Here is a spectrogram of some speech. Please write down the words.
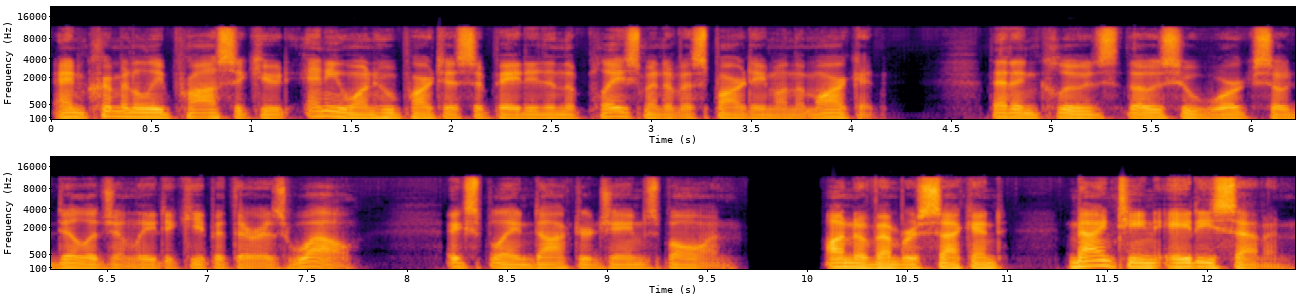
and criminally prosecute anyone who participated in the placement of aspartame on the market. That includes those who work so diligently to keep it there as well, explained Dr. James Bowen. On November 2, 1987,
